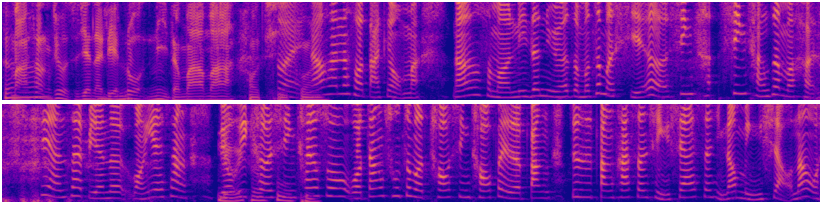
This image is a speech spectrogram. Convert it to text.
啊、马上就有时间来联络你的妈妈。好奇怪。对，然后他那时候打给我妈，然后说什么你的女儿怎么这么邪恶，心肠心肠这么狠，竟然在别人的网页上留一颗 心，他就说我当初这么掏心掏肺的帮，就是帮他申请，现在申请到名校，然后我。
